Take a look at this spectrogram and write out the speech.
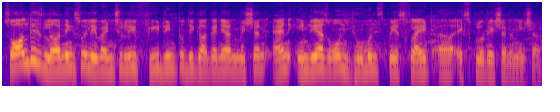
So all these learnings will eventually feed into the Gaganyaan mission and India's own human spaceflight uh, exploration, Anisha.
